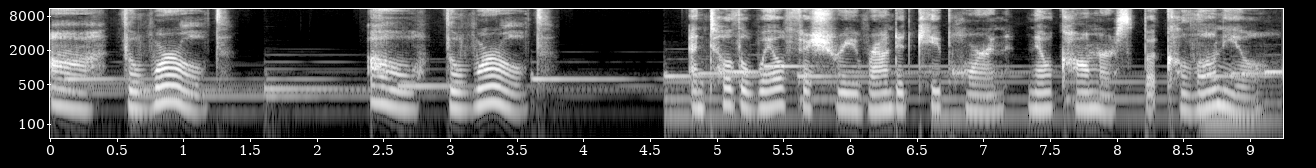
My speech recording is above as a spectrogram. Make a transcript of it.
Ah, the world! Oh, the world! Until the whale fishery rounded Cape Horn, no commerce but colonial,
